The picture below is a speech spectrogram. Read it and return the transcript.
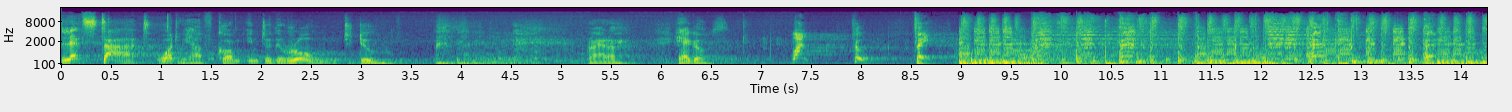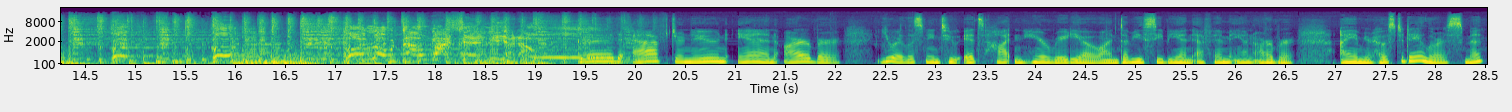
Let's start what we have come into the room to do. right on. Here goes. One, two, three. Good afternoon, Ann Arbor. You are listening to It's Hot in Here radio on WCBN FM Ann Arbor. I am your host today, Laura Smith.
